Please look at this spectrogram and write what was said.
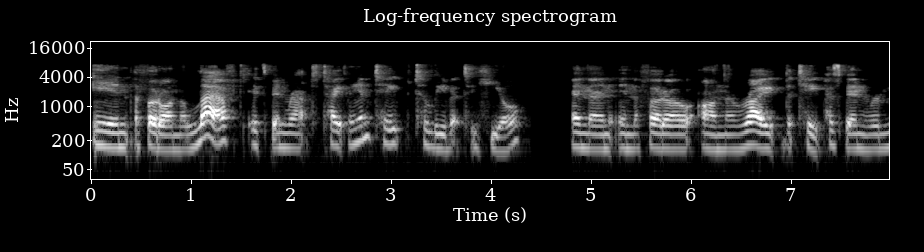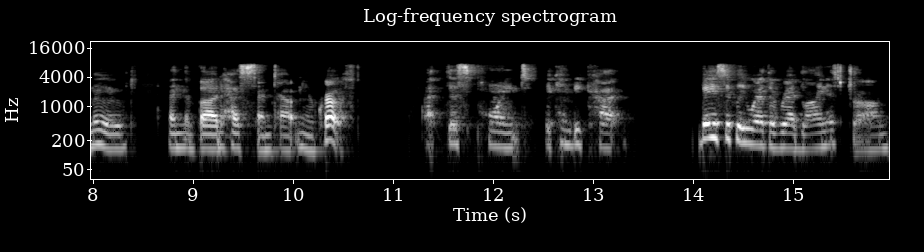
In the photo on the left, it's been wrapped tightly in tape to leave it to heal. And then in the photo on the right, the tape has been removed and the bud has sent out new growth. At this point, it can be cut basically where the red line is drawn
